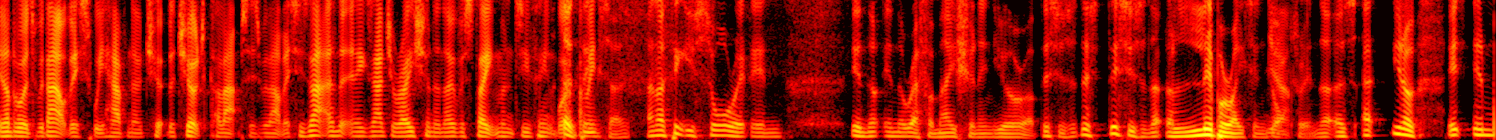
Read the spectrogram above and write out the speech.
Mm. In other words, without this, we have no church. The church collapses without this. Is that an, an exaggeration, an overstatement? Do you think? I don't think so. And I think you saw it in in the in the Reformation in Europe. This is this this is a, a liberating doctrine that has uh, you know it in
